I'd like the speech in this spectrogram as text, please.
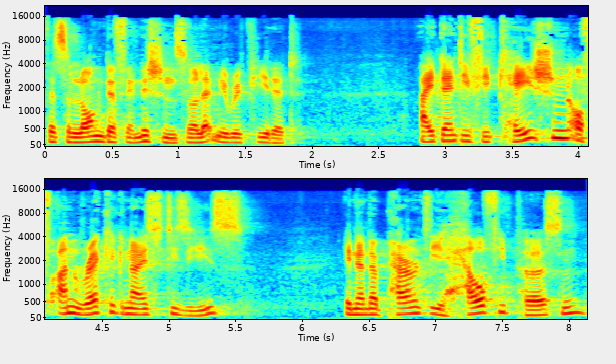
That's a long definition, so let me repeat it. Identification of unrecognized disease in an apparently healthy person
